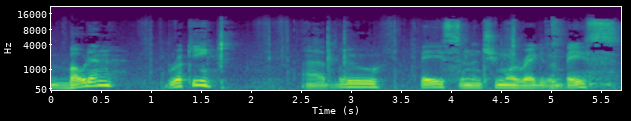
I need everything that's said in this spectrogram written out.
Beaudin, rookie. Uh, blue base and then two more regular base.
